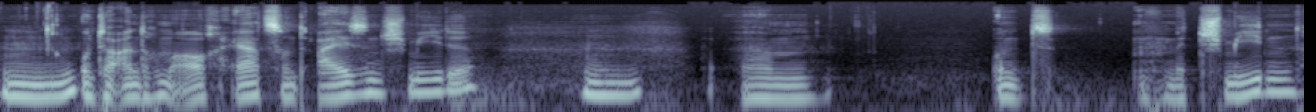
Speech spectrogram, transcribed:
Mhm. Unter anderem auch Erz- und Eisenschmiede. Mhm. Ähm, und mit Schmieden,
